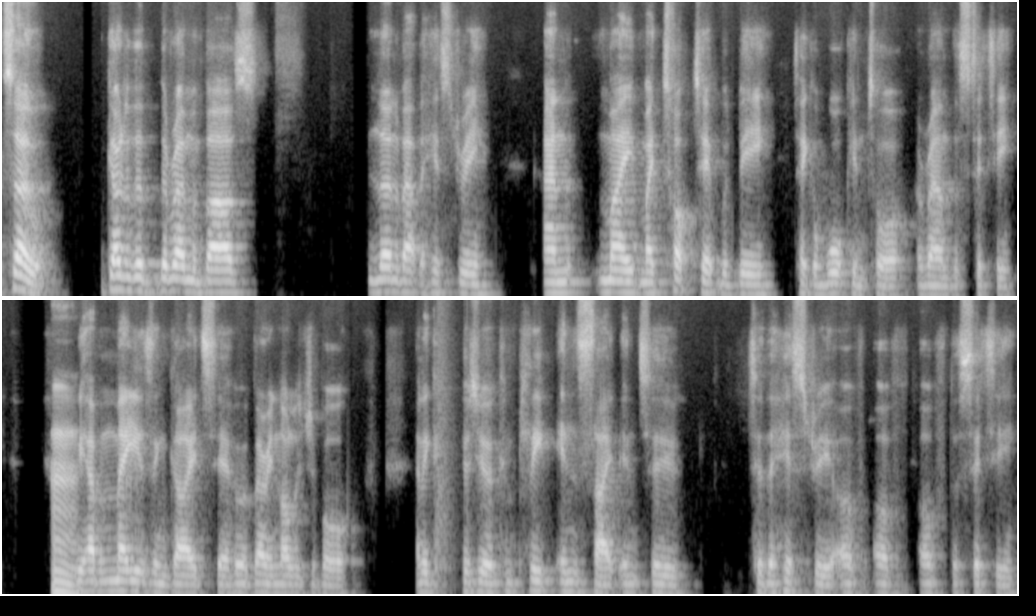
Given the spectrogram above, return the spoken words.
so go to the, the Roman baths learn about the history and my my top tip would be take a walking tour around the city. Mm. We have amazing guides here who are very knowledgeable, and it gives you a complete insight into to the history of of of the city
